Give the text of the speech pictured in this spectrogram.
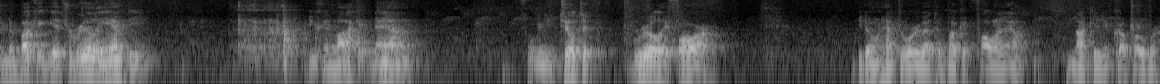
when the bucket gets really empty, you can lock it down. So when you tilt it really far, you don't have to worry about the bucket falling out, knocking your cup over.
